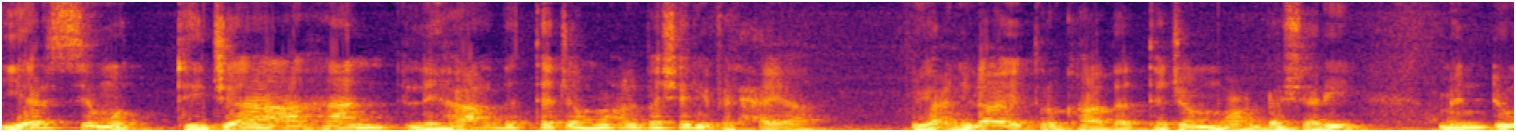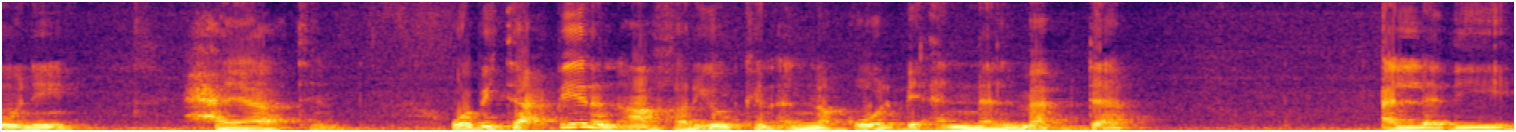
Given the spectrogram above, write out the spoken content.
يرسم اتجاها لهذا التجمع البشري في الحياة. يعني لا يترك هذا التجمع البشري من دون حياة. وبتعبير آخر يمكن أن نقول بأن المبدأ الذي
